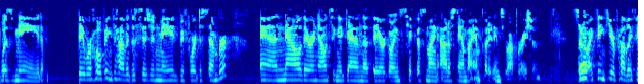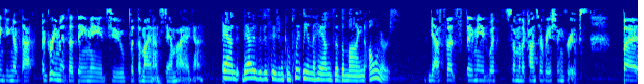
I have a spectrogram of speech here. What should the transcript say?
was made. They were hoping to have a decision made before December, and now they're announcing again that they are going to take this mine out of standby and put it into operation. So I think you're probably thinking of that agreement that they made to put the mine on standby again. And that is a decision completely in the hands of the mine owners yes, that's they made with some of the conservation groups. But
